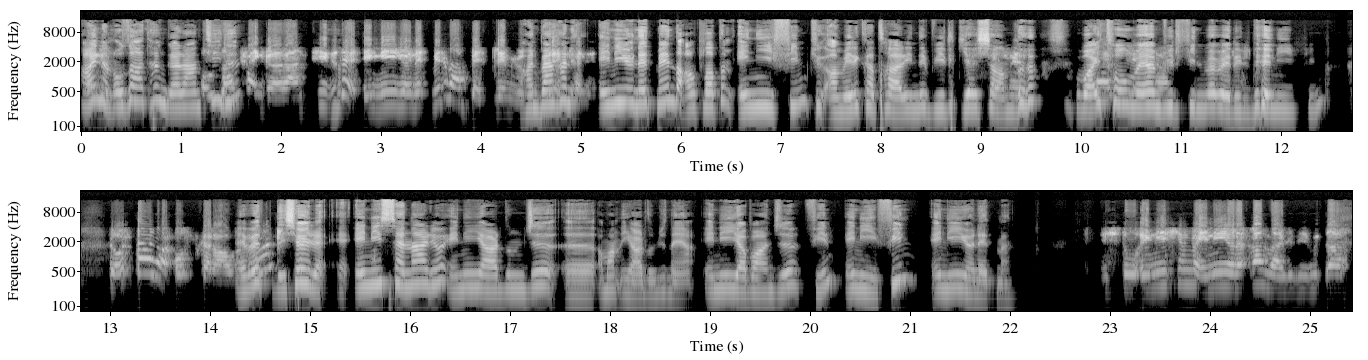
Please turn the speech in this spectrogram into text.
Aynen o zaten O garantiydi. zaten garantiydi de en iyi yönetmeni ben beklemiyordum. Hani ben direkt hani en iyi yönetmeni de atlattım. En iyi film çünkü Amerika tarihinde bir yaşandı. White Gerçekten. olmayan bir filme verildi en iyi film. Dört tane Oscar aldı. Evet şöyle e, en iyi senaryo, en iyi yardımcı e, aman yardımcı ne ya? En iyi yabancı film, en iyi film, en iyi yönetmen. İşte o en iyi film ve en iyi yönetmen bence bir miktar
